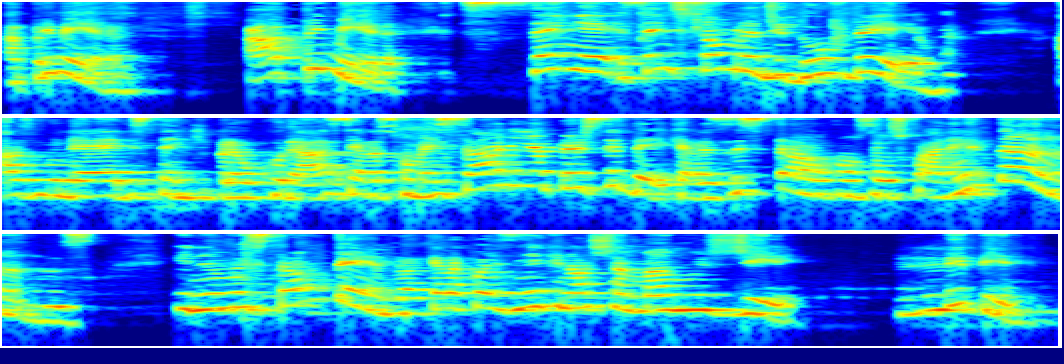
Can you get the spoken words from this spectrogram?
a primeira, a primeira, sem, sem sombra de dúvida e erro, as mulheres têm que procurar, se elas começarem a perceber que elas estão com seus 40 anos e não estão tendo aquela coisinha que nós chamamos de libido.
